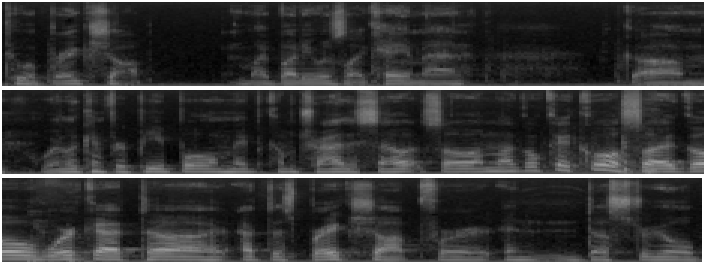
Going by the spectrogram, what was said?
to a brake shop. My buddy was like, "Hey, man." Um, we're looking for people. Maybe come try this out. So I'm like, okay, cool. So I go work at uh, at this brake shop for industrial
